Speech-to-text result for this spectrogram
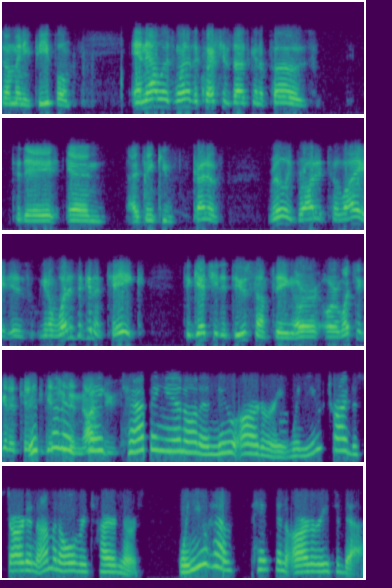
so many people, and that was one of the questions I was going to pose today, and I think you've kind of really brought it to light. Is you know what is it going to take to get you to do something, or or what's it going to take it's to get you to not take do? tapping in on a new artery. When you've tried to start an, I'm an old retired nurse. When you have picked an artery to death,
